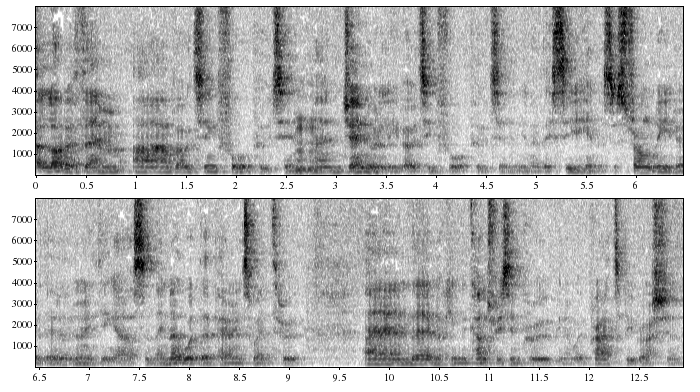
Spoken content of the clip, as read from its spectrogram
a lot of them are voting for Putin mm-hmm. and generally voting for Putin. You know, they see him as a strong leader, they don't know anything else, and they know what their parents went through. And they're looking, the country's improved, you know, we're proud to be Russian.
